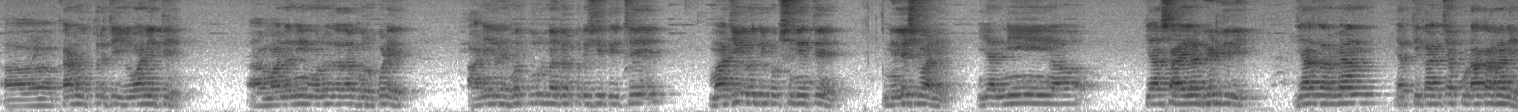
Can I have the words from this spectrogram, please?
कारण कराड उत्तरचे युवा नेते माननीय मनोजदादा घोरपडे आणि रेहमतपूर नगर परिषदेचे माजी विरोधी पक्ष नेते निलेश माने यांनी या शाळेला भेट दिली. या दरम्यान या तिघांच्या पुढाकाराने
